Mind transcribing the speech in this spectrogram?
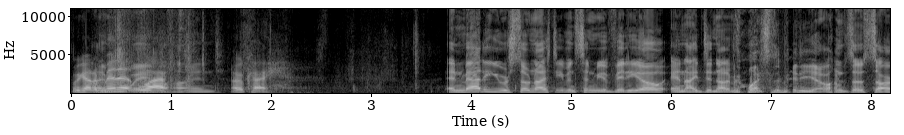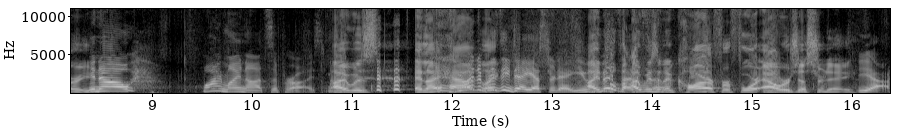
we got a I'm minute left. behind. Okay. And Maddie, you were so nice to even send me a video, and I did not even watch the video. I'm so sorry. You know, why am I not surprised? I was, and I had. you had, a like, busy day yesterday. You I know, but I was in a car for four hours yesterday. Yeah.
